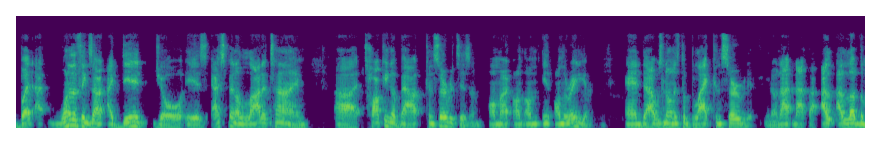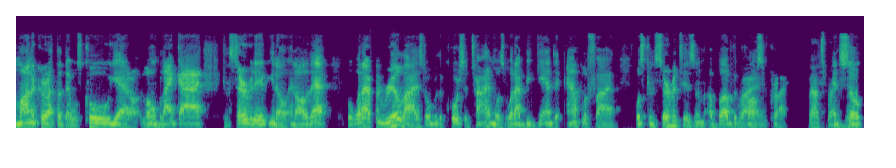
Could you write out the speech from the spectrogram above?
But I, one of the things I, I, did, Joel, is I spent a lot of time uh, talking about conservatism on my on on on the radio and I was known as the black conservative. You know, not not I, I love the moniker. I thought that was cool. Yeah, lone black guy, conservative. You know, and all of that. But what I realized over the course of time was what I began to amplify was conservatism above the right. cross of Christ. That's right. And so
